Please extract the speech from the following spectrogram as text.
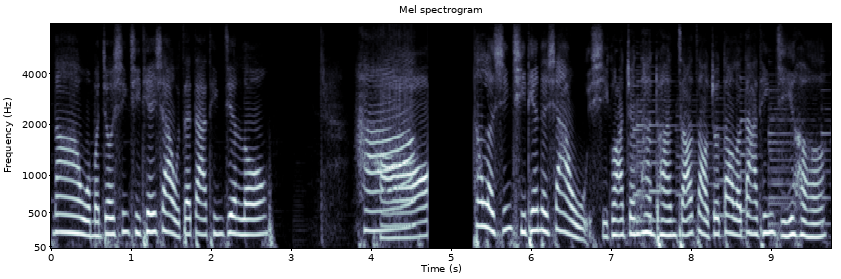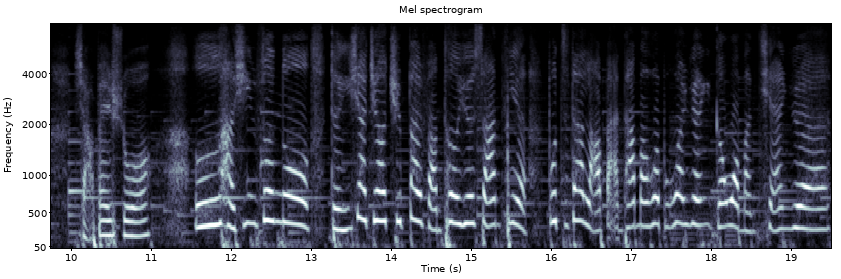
那我们就星期天下午在大厅见喽。好。到了星期天的下午，西瓜侦探团早早就到了大厅集合。小贝说：“呃，好兴奋哦！等一下就要去拜访特约商店，不知道老板他们会不会愿意跟我们签约？”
